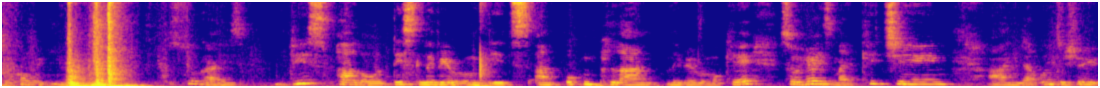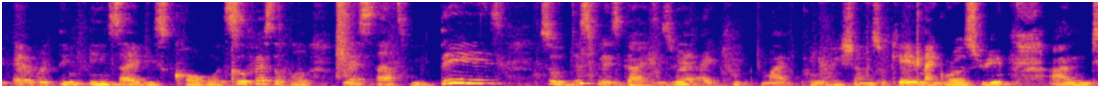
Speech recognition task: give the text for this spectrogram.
so come with me. So guys this parlor this living room it's an open plan living room okay? So here is my kitchen and i'm going to show you everything inside this cupboard. So first of all let's start with this so this place guys is where i keep my provisions okay? My grocery. And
